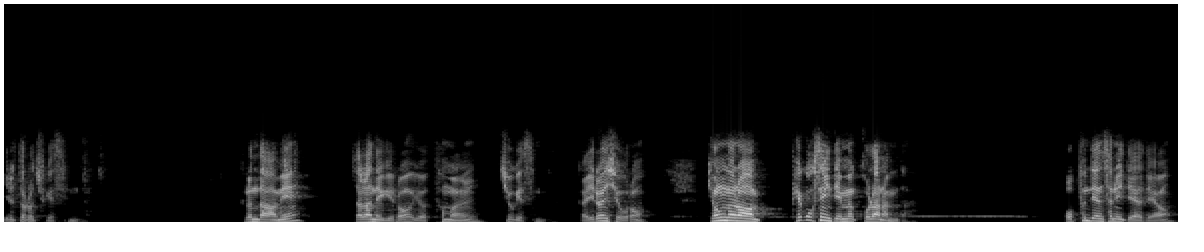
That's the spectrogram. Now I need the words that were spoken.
1도로 주겠습니다. 그런 다음에 잘라내기로 이 틈을 지우겠습니다. 그러니까 이런 식으로 경로는 폐곡선이 되면 곤란합니다. 오픈된 선이 돼야 돼요.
